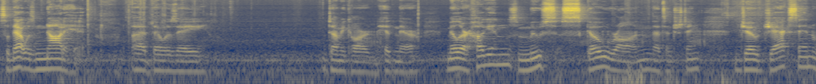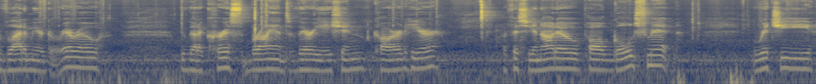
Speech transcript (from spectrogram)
So that was not a hit. Uh, there was a dummy card hidden there. Miller Huggins, Moose Skowron, that's interesting. Joe Jackson, Vladimir Guerrero. We've got a Kris Bryant variation card here. Aficionado, Paul Goldschmidt, Richie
